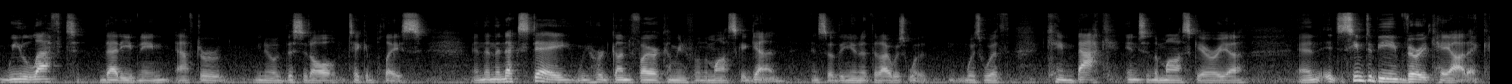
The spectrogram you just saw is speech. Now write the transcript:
we left that evening after you know this had all taken place. And then the next day, we heard gunfire coming from the mosque again. And so the unit that I was with, was with came back into the mosque area. And it seemed to be very chaotic.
